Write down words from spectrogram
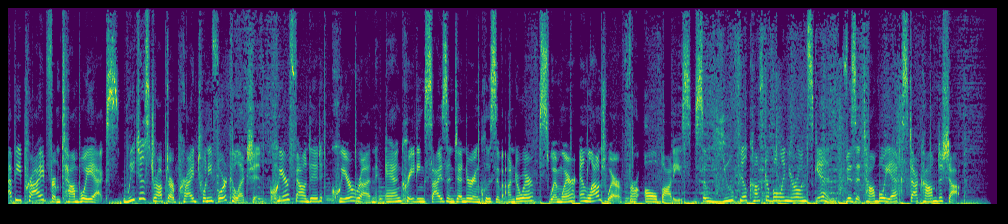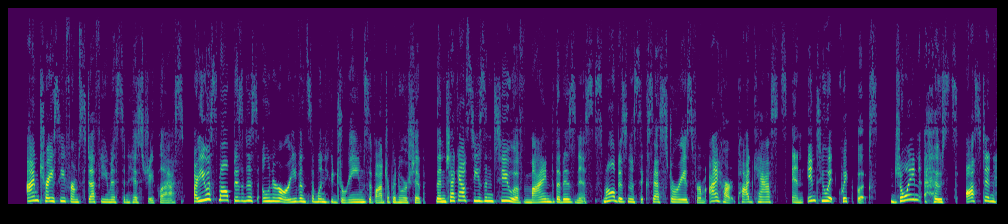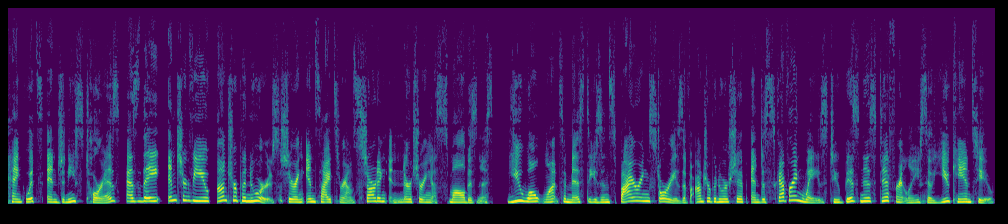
Happy Pride from Tomboy X. We just dropped our Pride 24 collection. Queer founded, queer run, and creating size and gender inclusive underwear, swimwear, and loungewear for all bodies so you feel comfortable in your own skin. Visit tomboyx.com to shop. I'm Tracy from Stuff You Missed in History class. Are you a small business owner or even someone who dreams of entrepreneurship? Then check out season two of Mind the Business Small Business Success Stories from iHeart Podcasts and Intuit QuickBooks. Join hosts Austin Hankwitz and Janice Torres as they interview entrepreneurs sharing insights around starting and nurturing a small business. You won't want to miss these inspiring stories of entrepreneurship and discovering ways to business differently so you can too.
